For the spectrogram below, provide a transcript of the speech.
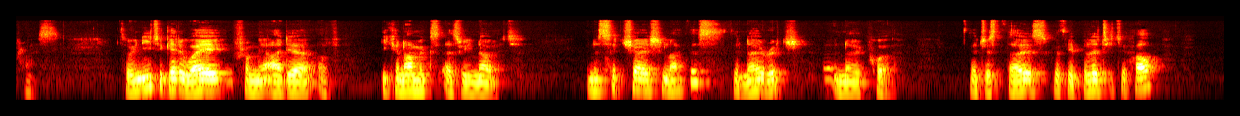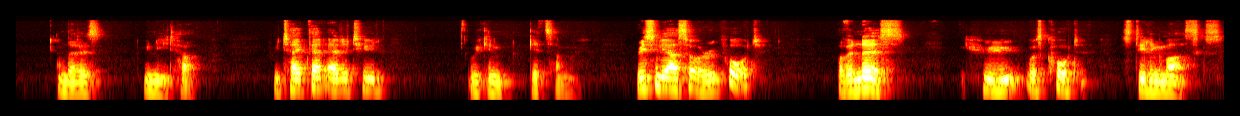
price. So we need to get away from the idea of economics as we know it. In a situation like this, there are no rich and no poor. They're just those with the ability to help and those who need help. If we take that attitude, we can get somewhere. Recently, I saw a report of a nurse who was caught stealing masks.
